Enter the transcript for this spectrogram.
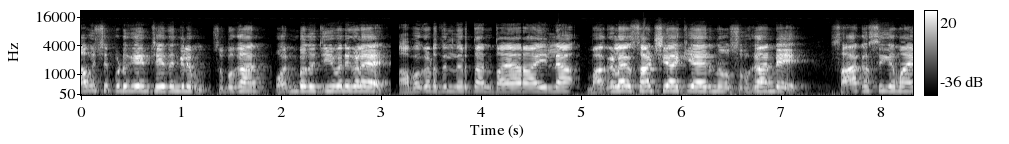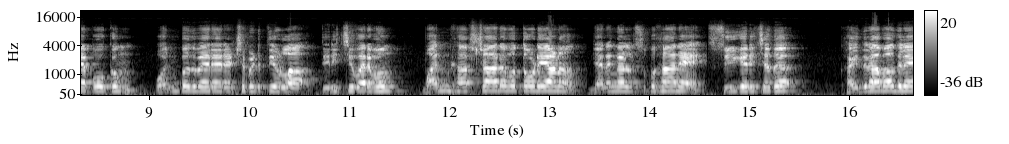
ആവശ്യപ്പെടുകയും ചെയ്തെങ്കിലും സുബ്ഹാൻ ഒൻപത് ജീവനുകളെ അപകടത്തിൽ നിർത്താൻ തയ്യാറായില്ല. മകളെ സാക്ഷിയാക്കിയായിരുന്നു സുബ്ഹാന്റെ സാഹസികമായ പോക്കും. ഒൻപത് പേരെ രക്ഷപ്പെടുത്തിയുള്ള തിരിച്ചുവരവും വൻ ഹർഷാരവത്തോടെയാണ് ജനങ്ങൾ സുബ്ഹാനെ സ്വീകരിച്ചത്. ഹൈദരാബാദിലെ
